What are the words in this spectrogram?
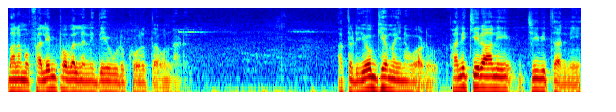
మనము ఫలింపవల్లని దేవుడు కోరుతూ ఉన్నాడు. అతడు యోగ్యమైన వాడు పనికిరాని జీవితాన్ని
